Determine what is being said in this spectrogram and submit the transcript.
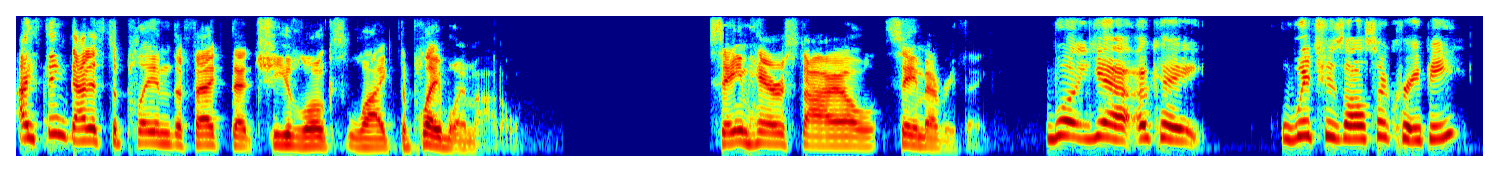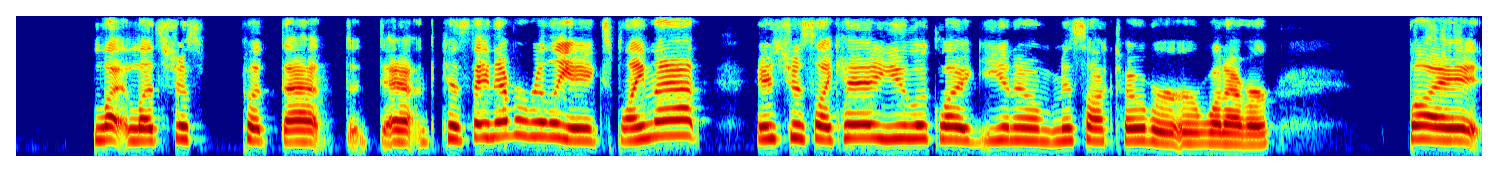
I think that is to play in the fact that she looks like the Playboy model. Same hairstyle, same everything. Well, yeah, okay. which is also creepy. Let let's just put that down because they never really explain that. It's just like, hey, you look like you know Miss October or whatever, but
